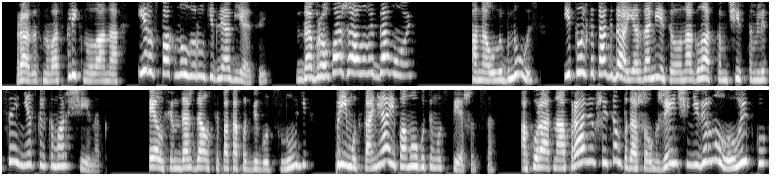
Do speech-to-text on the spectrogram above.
— радостно воскликнула она и распахнула руки для объятий. «Добро пожаловать домой!» Она улыбнулась, и только тогда я заметила на гладком чистом лице несколько морщинок. Элфин дождался, пока подбегут слуги, примут коня и помогут ему спешиться. Аккуратно оправившись, он подошел к женщине, вернул улыбку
